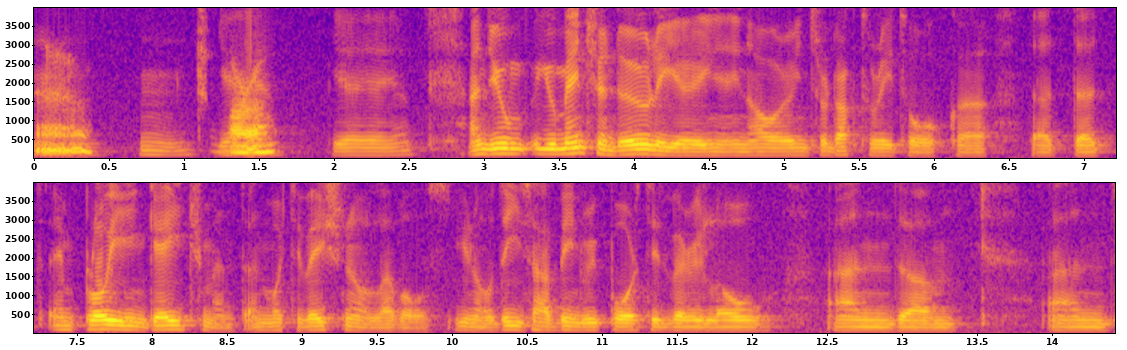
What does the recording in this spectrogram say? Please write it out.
uh, mm. tomorrow. Yeah, yeah, yeah. And you you mentioned earlier in, in our introductory talk uh, that that employee engagement and motivational levels, you know, these have been reported very low, and um, and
